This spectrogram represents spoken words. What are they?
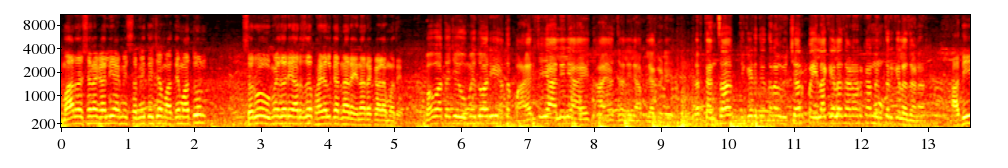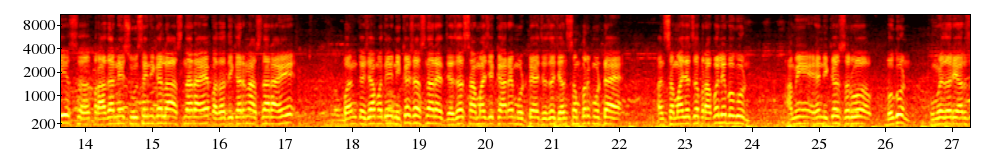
मार्गदर्शनाखाली आम्ही समितीच्या माध्यमातून सर्व उमेदवारी अर्ज फायनल करणार आहे येणाऱ्या काळामध्ये. भाऊ आता जे उमेदवारी आता बाहेरचे जे आलेले आहेत आयात झालेले आपल्याकडे तर त्यांचा तिकीट देताना विचार पहिला केला जाणार का नंतर केला जाणार? आधी स प्राधान्य शिवसैनिकाला असणार आहे पदाधिकाऱ्यांना असणार आहे. पण त्याच्यामध्ये निकष असणार आहेत. ज्याचं सामाजिक कार्य मोठं आहे ज्याचं जनसंपर्क मोठा आहे आणि समाजाचं प्राबल्य बघून आम्ही हे निकष सर्व बघून उमेदवारी अर्ज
